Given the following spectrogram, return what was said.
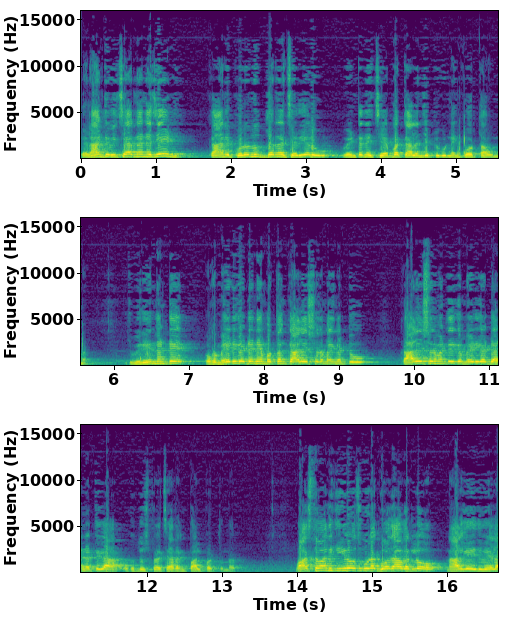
ఎలాంటి విచారణ చేయండి. కానీ పునరుద్ధరణ చర్యలు వెంటనే చేపట్టాలని చెప్పి కూడా నేను కోరుతా ఉన్నా. మీరేంటంటే ఒక మేడిగడ్డనే మొత్తం కాళేశ్వరం అయినట్టు కాళేశ్వరం అంటే ఇక మేడిగడ్డ అన్నట్టుగా ఒక దుష్ప్రచారానికి పాల్పడుతున్నారు. వాస్తవానికి ఈ రోజు కూడా గోదావరిలో నాలుగైదు వేల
